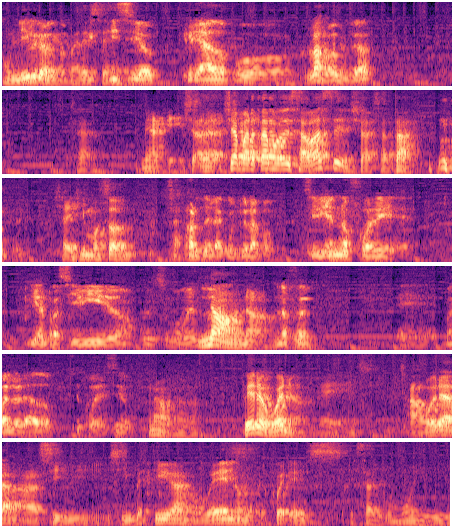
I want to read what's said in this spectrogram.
un libro que aparece. ficticio creado por Lovecraft. Lovecraft. O sea, mirá, ya, ya partamos de esa base, ya, ya está. ya dijimos todo. Ya es parte de la cultura pop. Si bien no fue bien, bien recibido en su momento, No, no. no fue eh, valorado, se puede decir. No, no. Pero bueno, eh, ahora si, si investigan o ven o lo que fuere, es, es algo muy...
